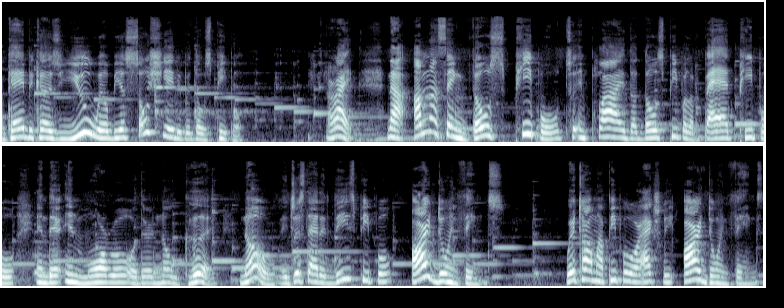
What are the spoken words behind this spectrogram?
Okay, because you will be associated with those people. All right. Now, I'm not saying those people to imply that those people are bad people and they're immoral or they're no good. No, it's just that if these people are doing things we're talking about people who are actually are doing things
